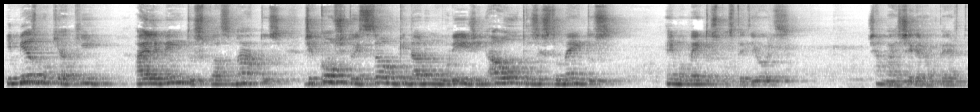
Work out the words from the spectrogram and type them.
e mesmo que aqui, há elementos plasmatos de constituição que darão origem a outros instrumentos em momentos posteriores, jamais chegarão perto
